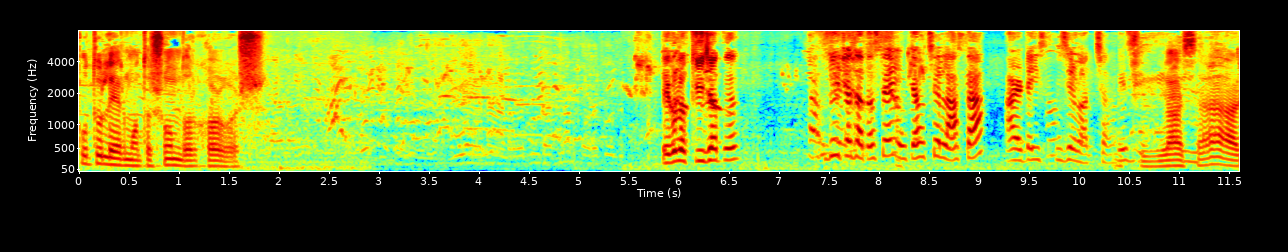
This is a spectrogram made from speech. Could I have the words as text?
পুতুলের মতো সুন্দর খরগোশ। এগুলো কি জাতের? দুইটা জাত আছে এটা হচ্ছে লাসা আর এটা স্পিচের বাচ্চা লাসা আর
